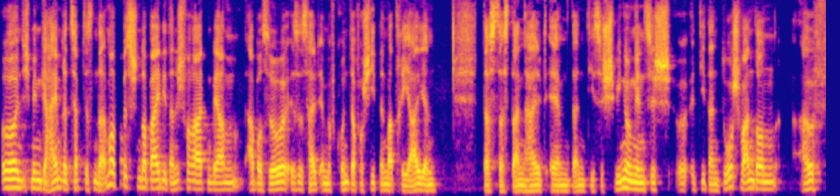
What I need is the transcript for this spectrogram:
Und ich meine, Geheimrezepte sind da immer ein bisschen dabei, die da nicht verraten werden. Aber so ist es halt eben aufgrund der verschiedenen Materialien, dass das dann halt ähm, dann diese Schwingungen sich, äh, die dann durchwandern auf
